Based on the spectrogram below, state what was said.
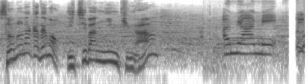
その中でも一番人気が？網網。いつも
